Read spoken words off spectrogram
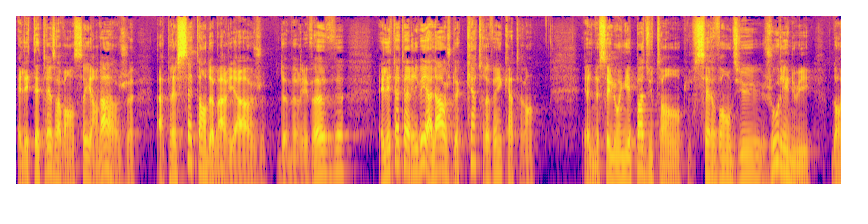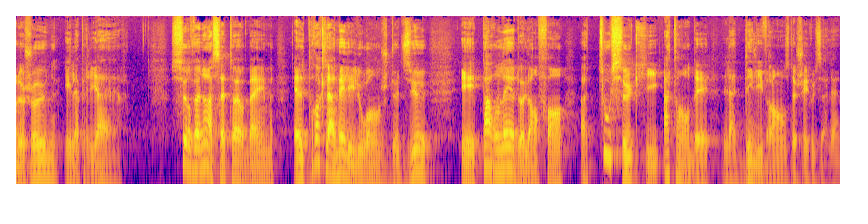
Elle était très avancée en âge. Après sept ans de mariage, demeurée veuve, elle était arrivée à l'âge de 84 ans. Elle ne s'éloignait pas du temple, servant Dieu jour et nuit dans le jeûne et la prière. Survenant à cette heure même, elle proclamait les louanges de Dieu et parlait de l'enfant à tous ceux qui attendaient la délivrance de Jérusalem.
